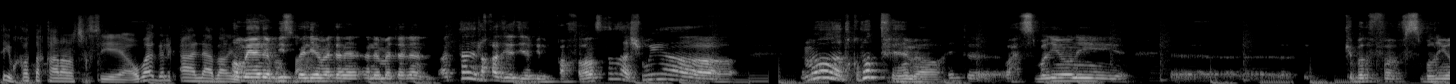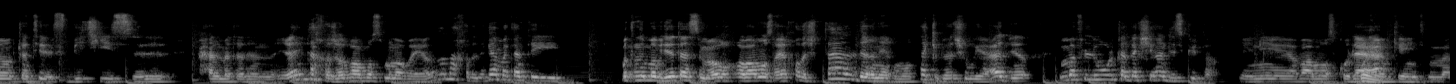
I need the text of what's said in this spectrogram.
تيبقاو حتى قرارات شخصية. وبا قال لك آه لا باغي المهم أنا بالنسبة لي مثلا أنا مثلا حتى هاد القضية ديال بين نبقى في فرنسا راه شوية ما تقدر تفهمها. حيت واحد السبليوني آه، كبر في سبليون كان تيلعب في بيتيس آه، بحال مثلا يعني أنت خرج راموس من الريال أنا خرج كاع ما كان تي ما كنا ما بدينا تنسمعوا راموس غيخرج حتى ل dernièrement حتى كبر شوية عاد أما في الأول كان داكشي indiscutable يعني راموس كل. عام كاين تما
